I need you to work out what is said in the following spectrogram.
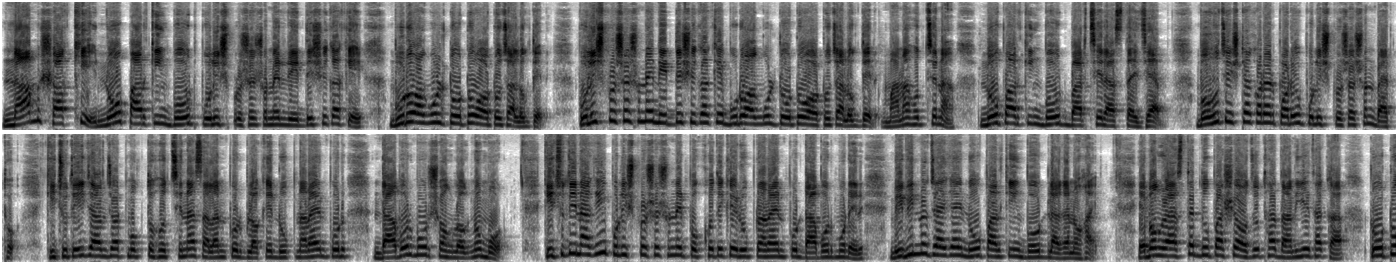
নাম সাক্ষী নো পার্কিং বোর্ড পুলিশ প্রশাসনের নির্দেশিকাকে বুড়ো আঙুল টোটো অটো চালকদের। পুলিশ প্রশাসনের নির্দেশিকাকে বুড়ো আঙুল টোটো অটো চালকদের। মানা হচ্ছে না নো পার্কিং বোর্ড বাড়ছে রাস্তায় জ্যাম। বহু চেষ্টা করার পরেও পুলিশ প্রশাসন ব্যর্থ। কিছুতেই যানজট মুক্ত হচ্ছে না সালানপুর ব্লকের রূপনারায়ণপুর ডাবর মোড় সংলগ্ন মোড়। কিছুদিন আগেই পুলিশ প্রশাসনের পক্ষ থেকে রূপনারায়ণপুর ডাবর মোড়ের বিভিন্ন জায়গায় নো পার্কিং বোর্ড লাগানো হয়। এবং রাস্তার দুপাশে অযথা দাঁড়িয়ে থাকা টোটো,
